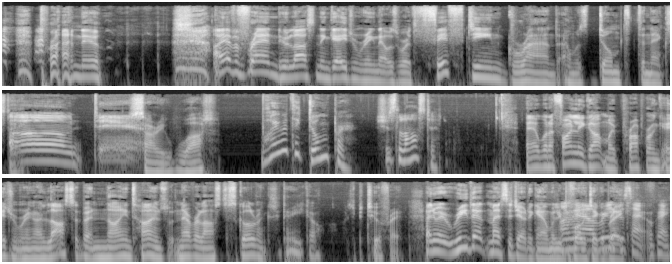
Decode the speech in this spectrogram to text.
brand new. I have a friend who lost an engagement ring that was worth fifteen grand and was dumped the next day. oh dear. Sorry, what? Why would they dump her? She's lost it. Uh, when I finally got my proper engagement ring, I lost it about nine times, but never lost a skull ring. See, there you go. I'd be too afraid. Anyway, read that message out again, will you, before okay, we I'll take a read break? this out. Okay.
